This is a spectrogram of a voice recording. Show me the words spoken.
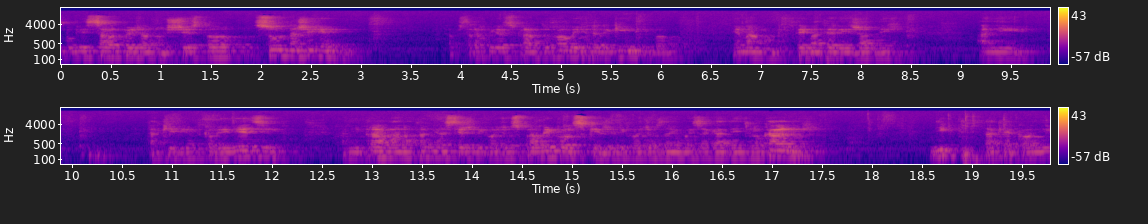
mówię z całą odpowiedzialnością, jest to sól naszej ziemi. Abstrahuję od spraw duchowych, religijnych, bo nie mam w tej materii żadnych ani takiej wyjątkowej wiedzy, ani prawa. Natomiast jeżeli chodzi o sprawy polskie, jeżeli chodzi o znajomość zagadnień lokalnych, nikt tak jak oni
